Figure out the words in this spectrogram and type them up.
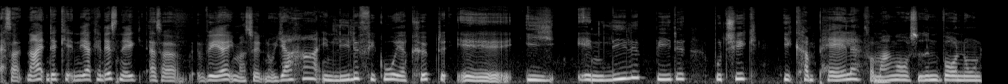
Altså, nej, det kan, jeg kan næsten ikke altså, være i mig selv nu. Jeg har en lille figur, jeg købte øh, i en lille bitte butik i Kampala for mm. mange år siden, hvor nogle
